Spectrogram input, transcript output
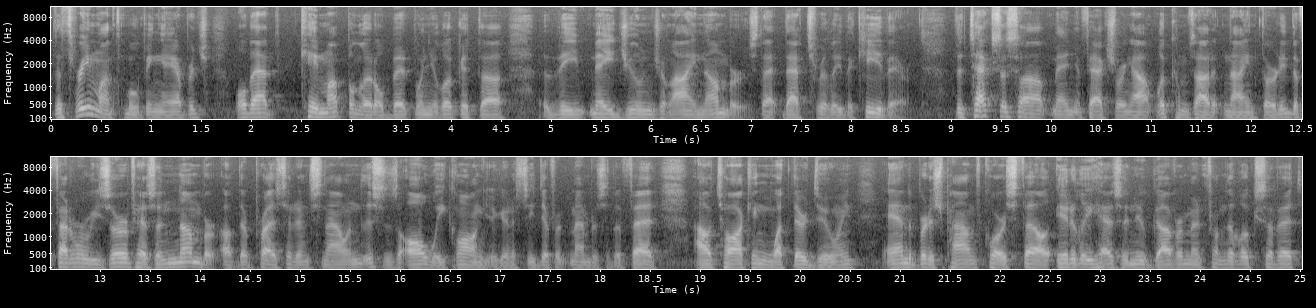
The three-month moving average, well, that came up a little bit when you look at the, the May, June, July numbers. That, that's really the key there. The Texas uh, Manufacturing Outlook comes out at 9:30. The Federal Reserve has a number of their presidents now, and this is all week long. You're going to see different members of the Fed out talking what they're doing. And the British pound, of course, fell. Italy has a new government from the looks of it.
